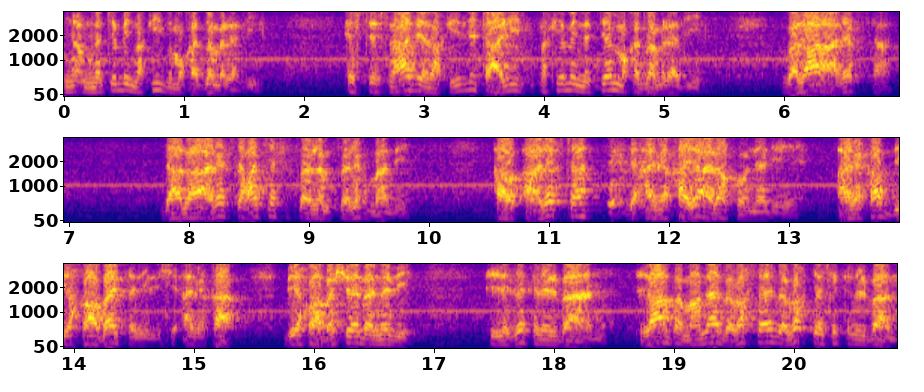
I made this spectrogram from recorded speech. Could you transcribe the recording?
نتبه نقيد مقدم الذي استثناء نقيد تعليل نقيد نتبه مقدم الذي ولا عرفت دا لا عرفت حتى في لم تلق بعدين او عرق ته د عرقه یا عرقو نه دی عرقه بخوابه ته ویل شي عرقه بخوابه شوی به نه دی لذکر البان لام په معنا د وخت سره د وخت ذکر البان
